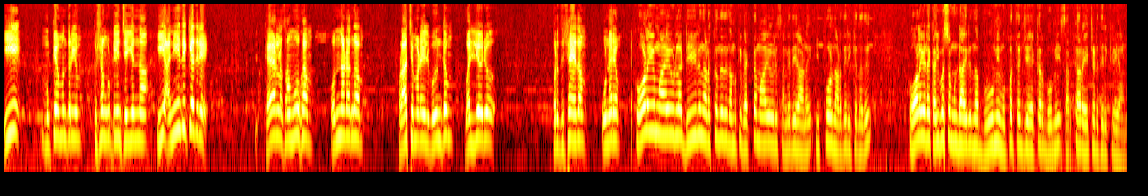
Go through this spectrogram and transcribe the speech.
ഈ മുഖ്യമന്ത്രിയും കൃഷ്ണൻകുട്ടിയും ചെയ്യുന്ന ഈ അനീതിക്കെതിരെ കേരള സമൂഹം ഒന്നടങ്കം പ്ലാച്ചിമടയിൽ വീണ്ടും വലിയൊരു പ്രതിഷേധം ഉണരും. കോളയുമായുള്ള ഡീൽ നടക്കുന്നത് നമുക്ക് വ്യക്തമായ ഒരു സംഗതിയാണ് ഇപ്പോൾ നടന്നിരിക്കുന്നത്. കോളയുടെ കൈവശമുണ്ടായിരുന്ന ഭൂമി മുപ്പത്തഞ്ച് ഏക്കർ ഭൂമി സർക്കാർ ഏറ്റെടുത്തിരിക്കുകയാണ്.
